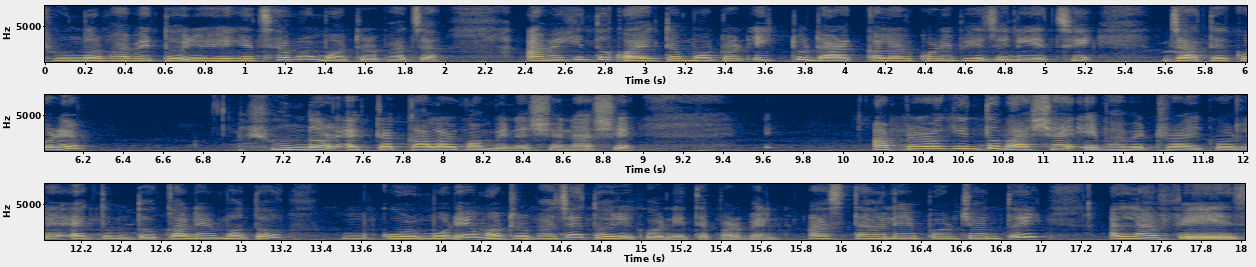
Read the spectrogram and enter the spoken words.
সুন্দরভাবে তৈরি হয়ে গেছে আমার মটর ভাজা। আমি কিন্তু কয়েকটা মটর একটু ডার্ক কালার করে ভেজে নিয়েছি, যাতে করে সুন্দর একটা কালার কম্বিনেশন আসে। আপনারাও কিন্তু বাসায় এভাবে ট্রাই করলে একদম দোকানের মতো কুড়মুড়ে মটর ভাজা তৈরি করে নিতে পারবেন। আজ তাহলে এ পর্যন্তই। আল্লাহ হাফেজ।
